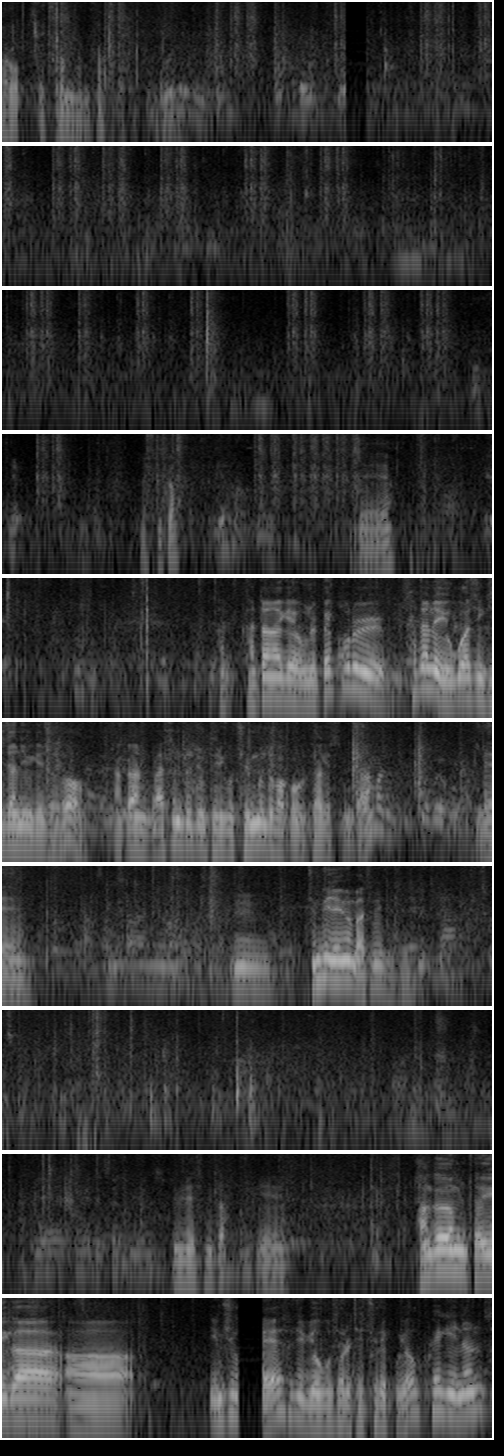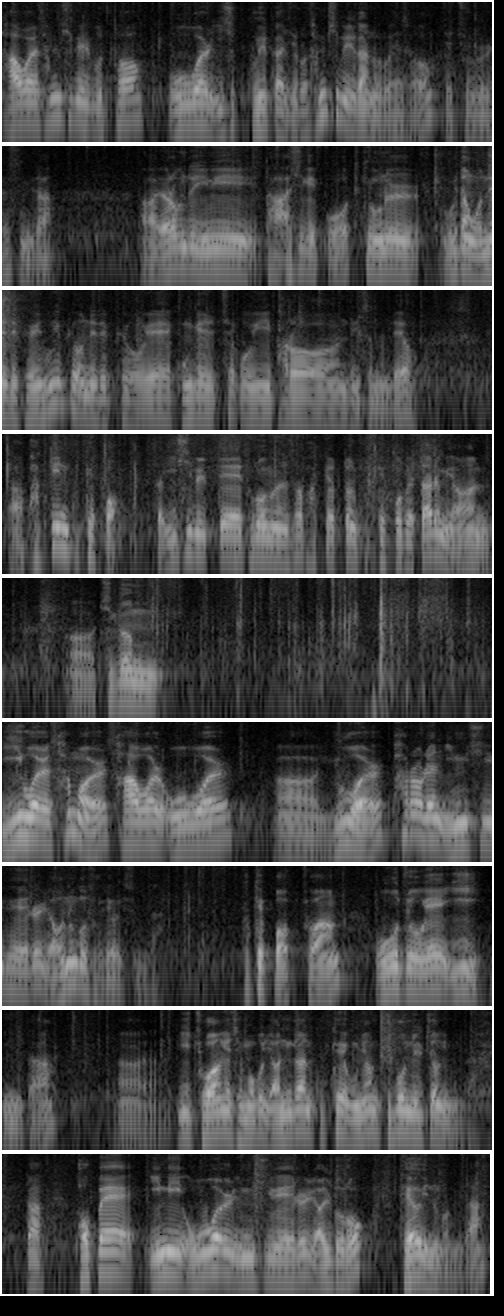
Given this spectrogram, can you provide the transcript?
바로 제출하면 됩니까? 됐습니까? 네. 간, 간단하게 오늘 백부를 사전에 요구하신 기자님이 계셔서 잠깐 말씀도 좀 드리고 질문도 받고 그렇게 하겠습니다. 네. 음, 준비되면 말씀해 주세요. 준비됐습니까? 예. 방금 저희가 어, 임시국회 소집 요구서를 제출했고요. 회기는 4월 30일부터 5월 29일까지로 30일간으로 해서 제출을 했습니다. 아, 여러분도 이미 다 아시겠고 특히 오늘 우리 당 원내대표인 홍익표 원내대표의 공개 최고위 발언도 있었는데요. 아, 바뀐 국회법, 그러니까 21대 들어오면서 바뀌었던 국회법에 따르면 어, 지금 2월, 3월, 4월, 5월, 어, 6월, 8월엔 임시회를 여는 것으로 되어 있습니다. 국회법 조항 5조의 2입니다. 어, 이 조항의 제목은 연간 국회 운영 기본 일정입니다. 그러니까 법에 이미 5월 임시회를 열도록 되어 있는 겁니다.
